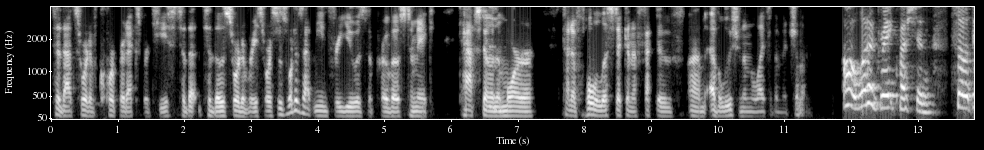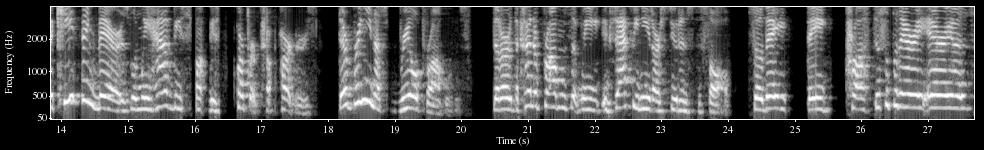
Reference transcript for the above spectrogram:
to that sort of corporate expertise to that to those sort of resources? What does that mean for you as the provost to make capstone a more kind of holistic and effective um, evolution in the life of the midshipman? Oh, what a great question. So the key thing there is when we have these these corporate p- partners, they're bringing us real problems that are the kind of problems that we exactly need our students to solve. So they they cross disciplinary areas.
